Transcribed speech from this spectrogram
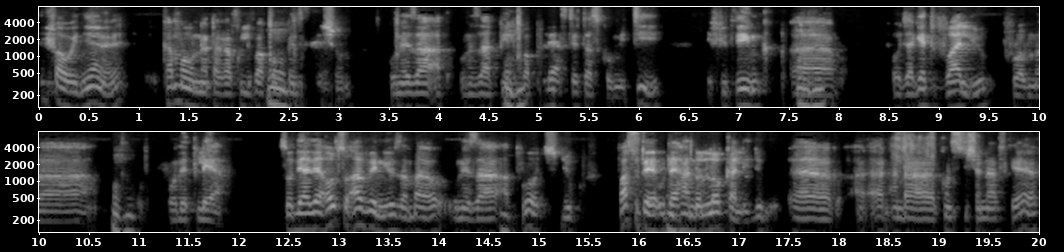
fifa wenyewe kama unataka kulipa Mm. compensation unaweza unaweza appeal Mhm. kwa player status committee if you think uh, Mhm. uja get value from uh, mhm, for the player so there, there are also avenues ambayo unaweza Mm. approach juu first ute, ute handle locally uh, under constitution of FKF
